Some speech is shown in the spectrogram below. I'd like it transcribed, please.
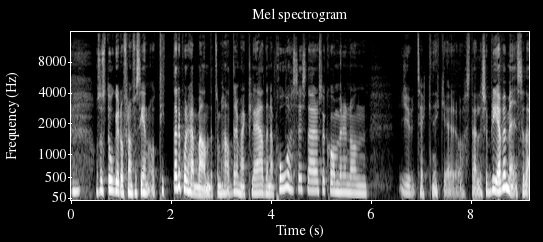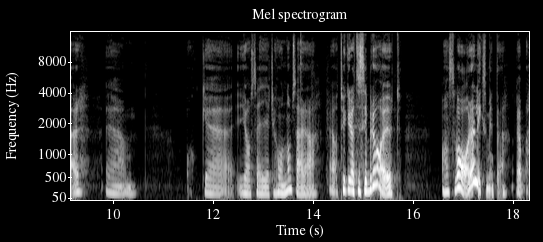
Mm. Och så stod jag då framför scenen och tittade på det här bandet som hade de här kläderna på sig sådär. Och så kommer det någon ljudtekniker och ställer sig bredvid mig sådär. Um, och uh, jag säger till honom så här, tycker du att det ser bra ut? Och han svarar liksom inte. Jag bara,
